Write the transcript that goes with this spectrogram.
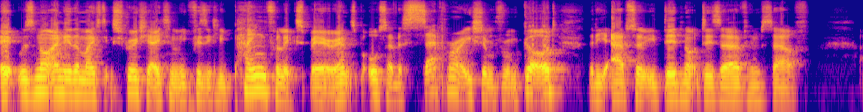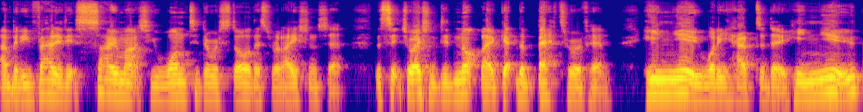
It was not only the most excruciatingly physically painful experience, but also the separation from God that he absolutely did not deserve himself. Um, but he valued it so much, he wanted to restore this relationship. The situation did not, though, get the better of him. He knew what he had to do. He knew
